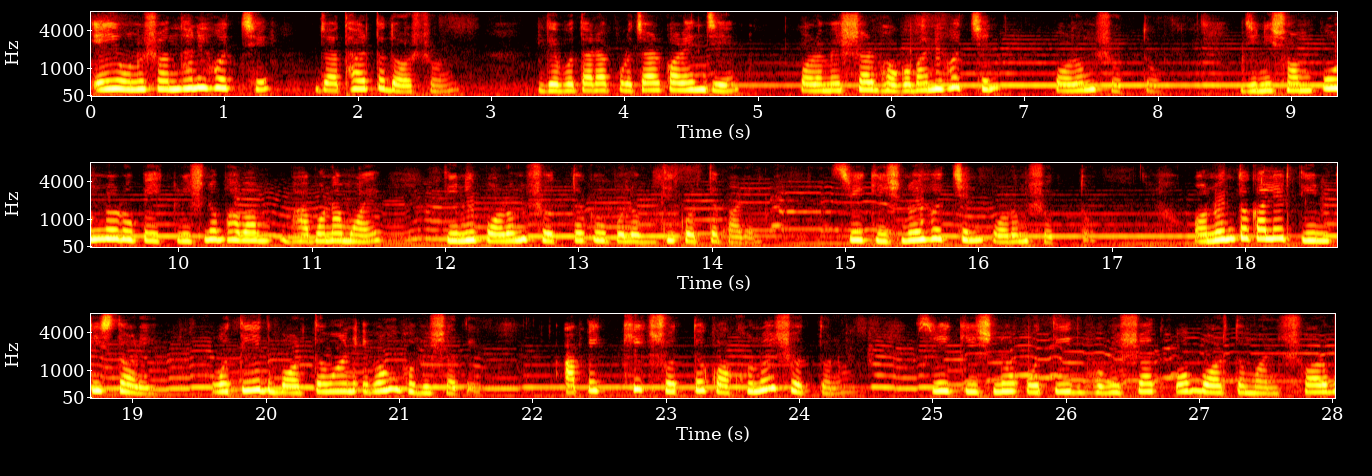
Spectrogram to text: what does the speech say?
এই অনুসন্ধানই হচ্ছে যথার্থ দর্শন। দেবতারা প্রচার করেন যে, পরমেশ্বর ভগবানই হচ্ছেন পরম সত্য। যিনি সম্পূর্ণরূপে কৃষ্ণ ভাবা ভাবনাময়, তিনি পরম সত্যকে উপলব্ধি করতে পারেন। শ্রীকৃষ্ণই হচ্ছেন পরম সত্য। অনন্তকালের তিনটি স্তরে, অতীত, বর্তমান এবং ভবিষ্যতে, আপেক্ষিক সত্য কখনোই সত্য নয়। শ্রীকৃষ্ণ অতীত, ভবিষ্যৎ ও বর্তমান সর্ব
